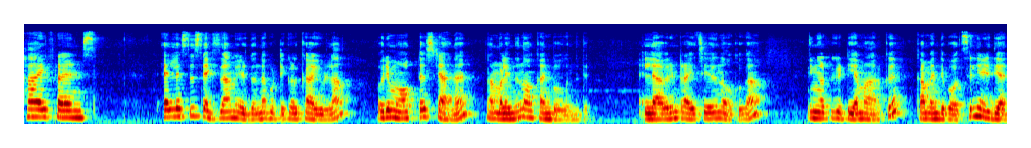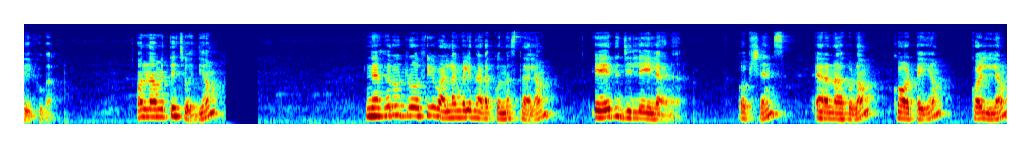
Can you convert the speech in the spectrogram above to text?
Hi friends L S S exam എഴുതുന്ന കുട്ടികൾക്കായുള്ള ഒരു മോക്ക് ടെസ്റ്റാണ് നമ്മളിന്ന് നോക്കാൻ പോകുന്നത്. എല്ലാവരും ട്രൈ ചെയ്ത് നോക്കുക. നിങ്ങൾക്ക് കിട്ടിയ മാർക്ക് കമന്റ് ബോക്സിൽ എഴുതി അറിയിക്കുക. ഒന്നാമത്തെ ചോദ്യം. നെഹ്റു ട്രോഫി വള്ളംകളി നടക്കുന്ന സ്ഥലം ഏത് ജില്ലയിലാണ്? ഓപ്ഷൻസ് എറണാകുളം കോട്ടയം കൊല്ലം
